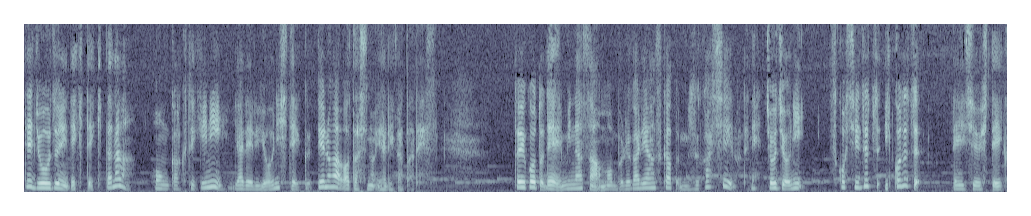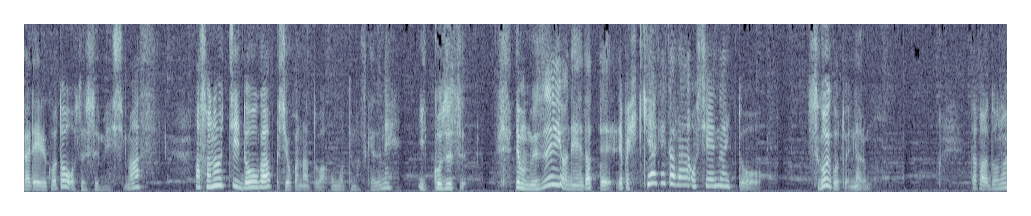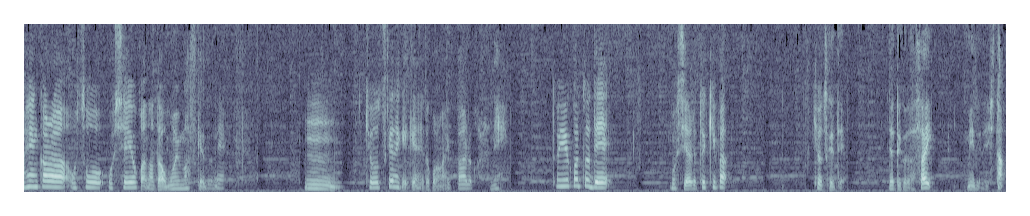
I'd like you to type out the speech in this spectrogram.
で上手にできてきたら本格的にやれるようにしていくっていうのが私のやり方です。ということで皆さんもブルガリアンスカット難しいのでね徐々に少しずつ1個ずつ練習していかれることをおすすめします。まあ、そのうち動画アップしようかなとは思ってますけどね1個ずつ。でもむずいよねだってやっぱ引き上げから教えないとすごいことになるもん。だからどの辺から教えようかなとは思いますけどね。うん気をつけなきゃいけないところがいっぱいあるからね。ということでもしやるときは気をつけてやってください。メグでした。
